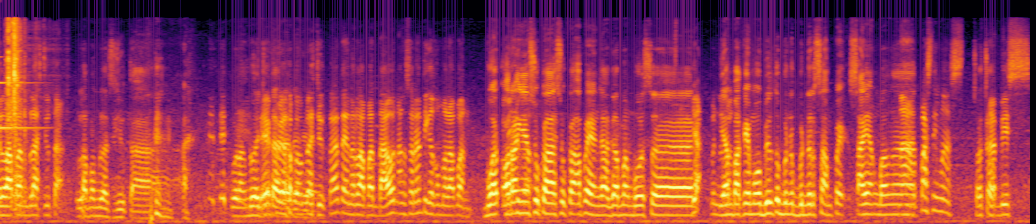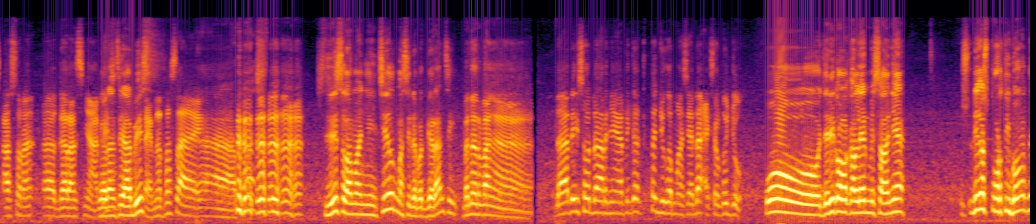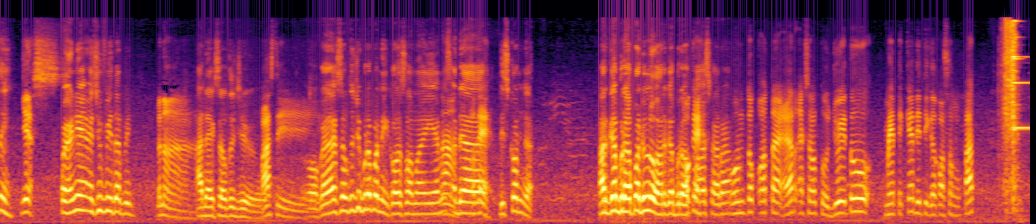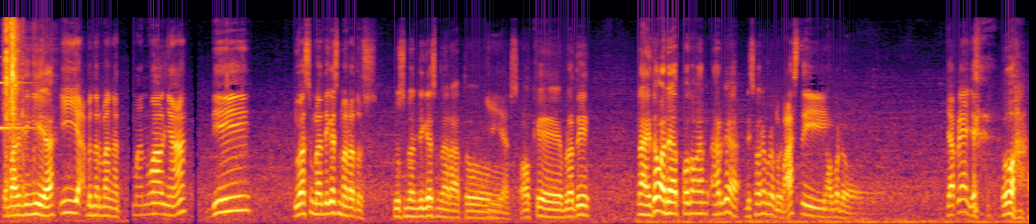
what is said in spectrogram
18 juta. 18 juta. Kurang 2 DP juta. 18 katanya. juta, tenor 8 tahun, angsurannya 3,8. Buat orang yang suka suka apa ya, nggak gampang bosen, Ya, bener yang pakai mobil tuh bener-bener sampai sayang Nah, banget. pas nih Mas. Cocok. Habis asuran eh, garansinya habis. Garansi habis. Tenor selesai. Nah, pas. Jadi selama nyicil masih dapat garansi. Bener banget. Dari saudaranya R3 kita juga masih ada XL7. Wow, jadi kalau kalian misalnya dia kan sporty banget nih, Yes. pengennya SUV tapi Benar. ada XL7. Pasti. Oh, kayak XL7 berapa nih kalau selama IMS Nah, ada oke. diskon nggak? Harga berapa dulu? Harga berapa Oke, sekarang? Untuk OTR XL7 itu Matic-nya di 304. Yang paling tinggi ya? Iya, bener banget. Manualnya di 293900. 293 900. Iya. Oke, berarti Nah, itu ada potongan harga, diskonnya berapa? Itu pasti. Apa dong? Japri aja. Wah.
